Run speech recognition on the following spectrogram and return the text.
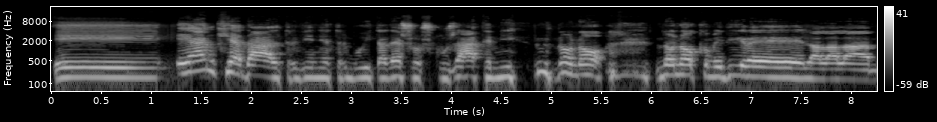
e, e, anche ad altri viene attribuita. Adesso scusatemi non ho, non ho come dire la, la, la,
